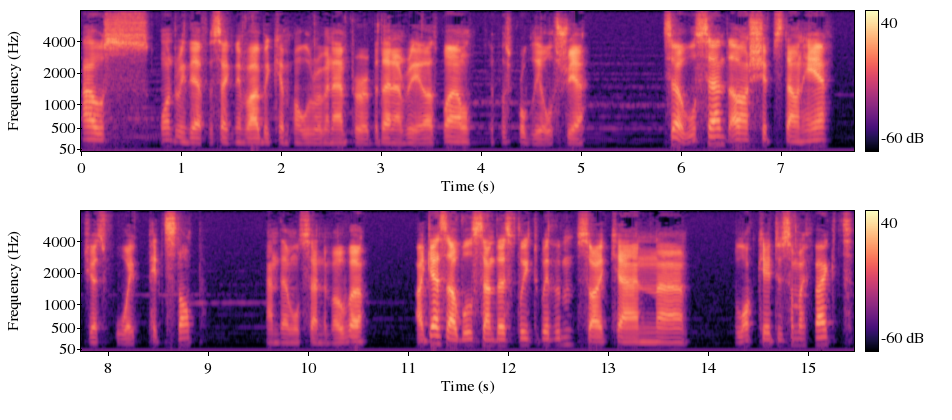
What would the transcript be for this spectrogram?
I was wondering there for a second if I become Holy Roman Emperor, but then I realized, well, was probably Austria. So, we'll send our ships down here, just for a pit stop, and then we'll send them over. I guess I will send this fleet with them, so I can uh, blockade to some effect.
